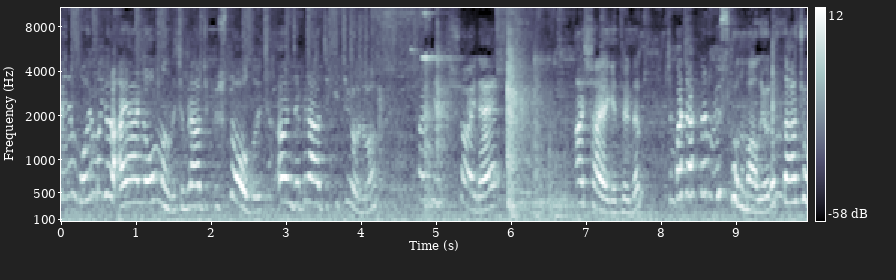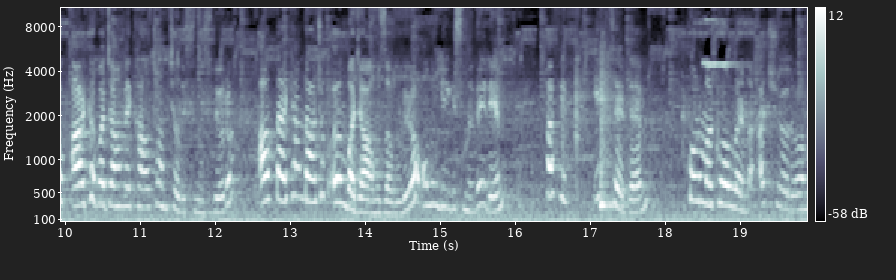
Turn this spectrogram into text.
benim boyuma göre ayarlı olmadığı için birazcık üstte olduğu için önce birazcık itiyorum. Hafif şöyle aşağıya getirdim. Şimdi bacaklarımı üst konuma alıyorum. Daha çok arka bacağım ve kalçam çalışsın istiyorum. Alt derken daha çok ön bacağımıza vuruyor. Onun bilgisini vereyim. Hafif ittirdim. Koruma kollarını açıyorum.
